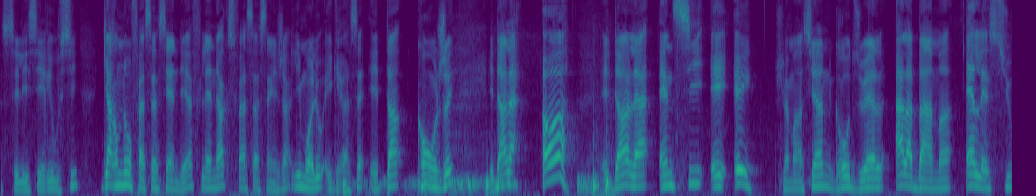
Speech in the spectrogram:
c'est les séries aussi. Garneau face à CNDF, Lennox face à Saint-Jean, Limoilou et Grasset étant congé. Et dans la et dans la NCAA, je le mentionne, gros duel Alabama, LSU.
